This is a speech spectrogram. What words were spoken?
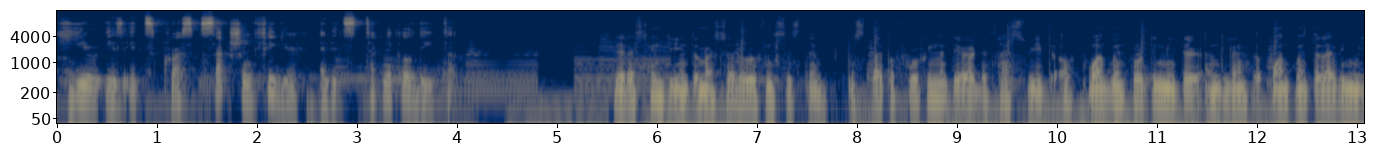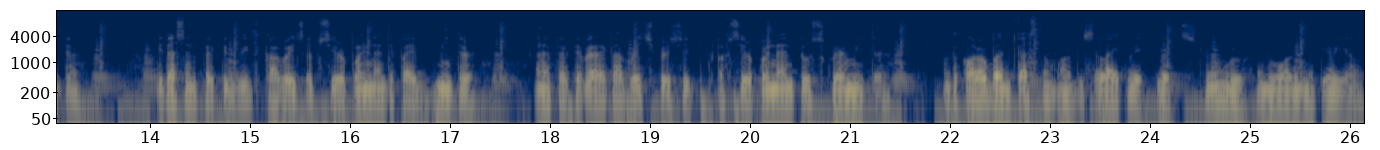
here is its cross-section figure and its technical data. Let us continue to Marcelo roofing system is type of roofing material that has width of 1.14 meter and length of 1.11 meter. It has an effective width coverage of 0.95 meter and effective area coverage per sheet of 0.92 square meter. The Colorbond Custom Orb is a lightweight yet strong roof and walling material.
